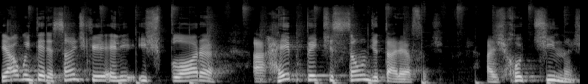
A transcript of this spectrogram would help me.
E é algo interessante que ele explora a repetição de tarefas, as rotinas.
